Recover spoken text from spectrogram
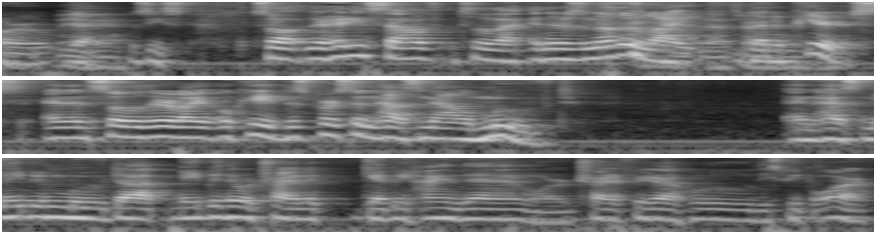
or Yeah, yeah, yeah. it's east. So they're heading south to the light, and there's another light That's that right. appears, and then so they're like, okay, this person has now moved, and has maybe moved up. Maybe they were trying to get behind them or try to figure out who these people are.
